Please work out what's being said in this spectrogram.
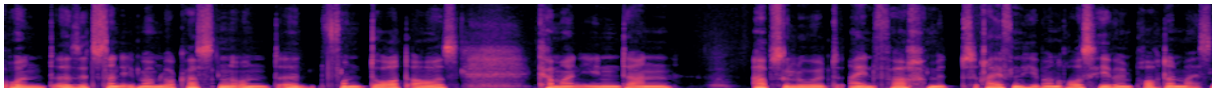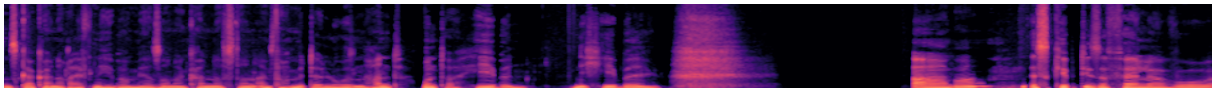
und äh, sitzt dann eben am lockersten und äh, von dort aus kann man ihn dann absolut einfach mit Reifenhebern raushebeln, braucht dann meistens gar keine Reifenheber mehr, sondern kann das dann einfach mit der losen Hand runterheben, nicht hebeln. Aber es gibt diese Fälle, wo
